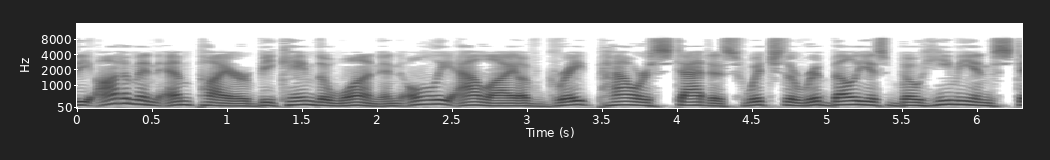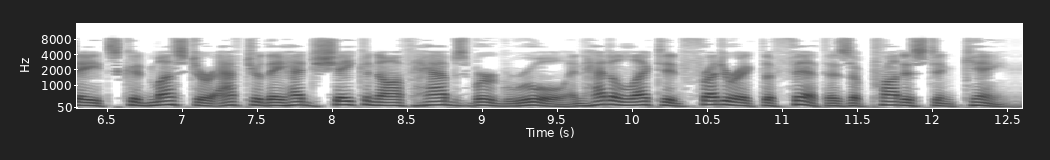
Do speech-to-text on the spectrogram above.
the Ottoman Empire became the one and only ally of great power status which the rebellious Bohemian states could muster after they had shaken off Habsburg rule and had elected Frederick V as a Protestant king.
